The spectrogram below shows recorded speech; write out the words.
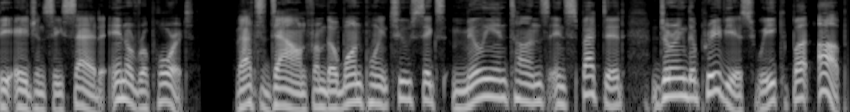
the agency said in a report. That's down from the 1.26 million tons inspected during the previous week, but up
